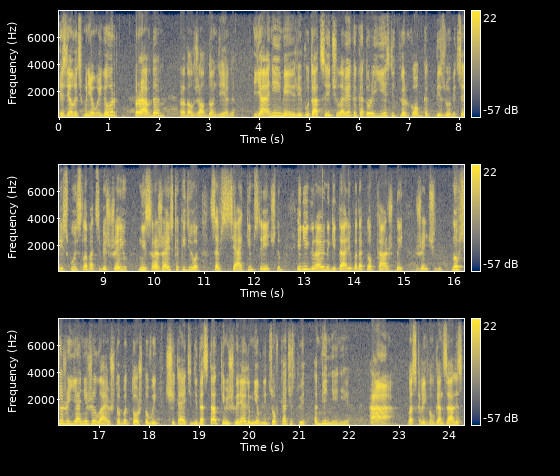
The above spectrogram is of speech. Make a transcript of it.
сделать мне выговор? Правда, продолжал Дон Диего. Я не имею репутации человека, который ездит верхом как безумец, рискует сломать себе шею, не сражаясь как идиот, со всяким встречным и не играю на гитаре под окном каждой женщины. Но все же я не желаю, чтобы то, что вы считаете недостатками, швыряли мне в лицо в качестве обвинения. «А!» — воскликнул Гонзалес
